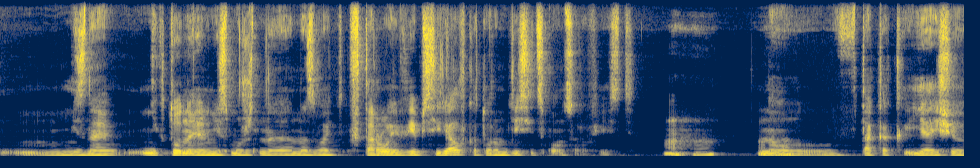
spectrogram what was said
не знаю, никто, наверное, не сможет на назвать второй веб-сериал, в котором 10 спонсоров есть. Угу. Но так как я еще,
